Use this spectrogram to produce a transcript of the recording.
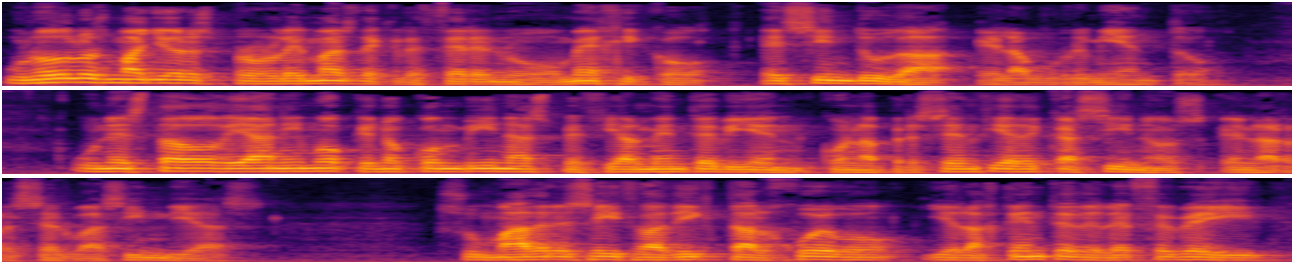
uno de los mayores problemas de crecer en Nuevo México es sin duda el aburrimiento, un estado de ánimo que no combina especialmente bien con la presencia de casinos en las reservas indias. Su madre se hizo adicta al juego y el agente del FBI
